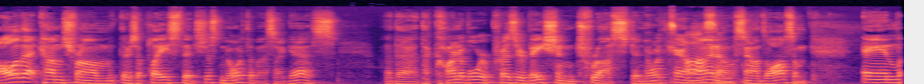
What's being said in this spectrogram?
all of that comes from there's a place that's just north of us, I guess, the the Carnivore Preservation Trust in North Carolina. awesome. Sounds awesome. And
